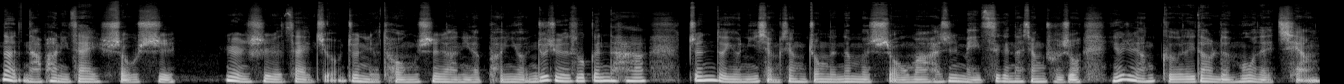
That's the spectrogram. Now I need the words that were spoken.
那哪怕你在熟识。认识了再久，就你的同事啊，你的朋友，你就觉得说跟他真的有你想象中的那么熟吗？还是每次跟他相处的时候，你会觉得隔了一道冷漠的墙，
